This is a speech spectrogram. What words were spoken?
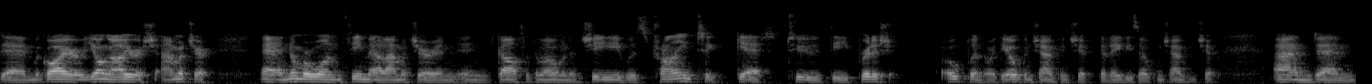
yeah, uh, Maguire, young Irish amateur, uh, number one female amateur in, in golf at the moment, and she was trying to get to the British Open or the Open Championship, the Ladies Open Championship, and um,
